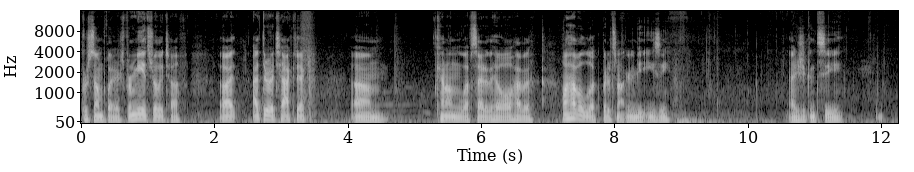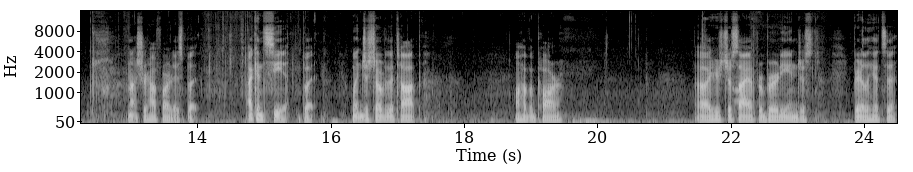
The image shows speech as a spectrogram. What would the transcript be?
for some players. For me, it's really tough. Uh, I, I threw a tactic, um, kind of on the left side of the hill. I'll have a I'll have a look, but it's not going to be easy. As you can see, not sure how far it is, but I can see it. But went just over the top. I'll have a par. Uh, here's Josiah for birdie and just barely hits it.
